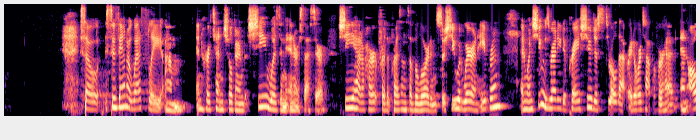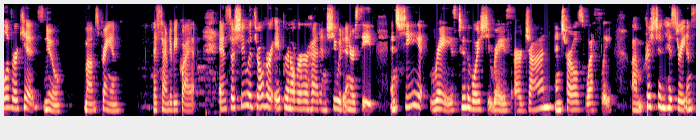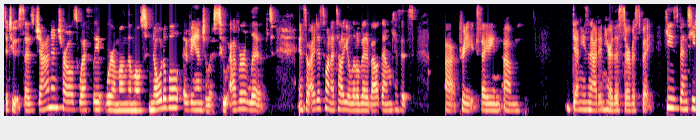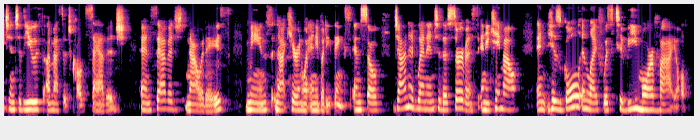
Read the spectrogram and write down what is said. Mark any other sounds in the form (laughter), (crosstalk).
So, Susanna Wesley um, and her 10 children, but she was an intercessor. She had a heart for the presence of the Lord, and so she would wear an apron, and when she was ready to pray, she would just throw that right over top of her head. And all of her kids knew, Mom's praying. It's time to be quiet. And so she would throw her apron over her head and she would intercede. And she raised, two of the boys she raised are John and Charles Wesley. Um, Christian History Institute says John and Charles Wesley were among the most notable evangelists who ever lived. And so I just want to tell you a little bit about them because it's uh, pretty exciting. Um, Denny's not in here this service, but he's been teaching to the youth a message called Savage. And Savage nowadays means not caring what anybody thinks. And so John had went into the service and he came out and his goal in life was to be more vile.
